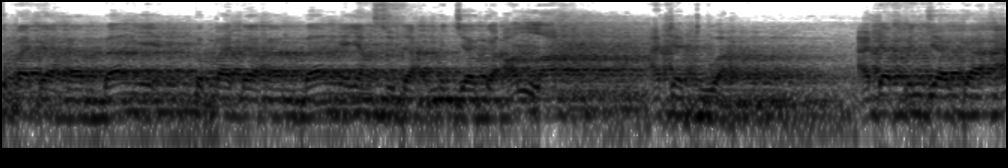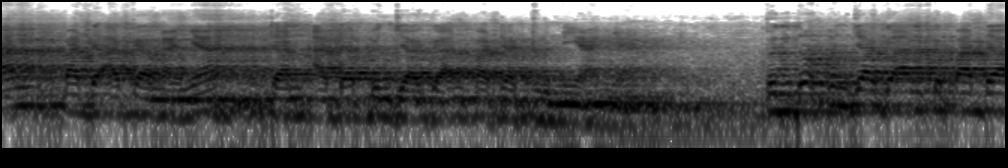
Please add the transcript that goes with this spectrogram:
kepada hambanya kepada hambanya yang sudah menjaga Allah ada dua. Ada penjagaan pada agamanya dan ada penjagaan pada dunianya. Bentuk penjagaan kepada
